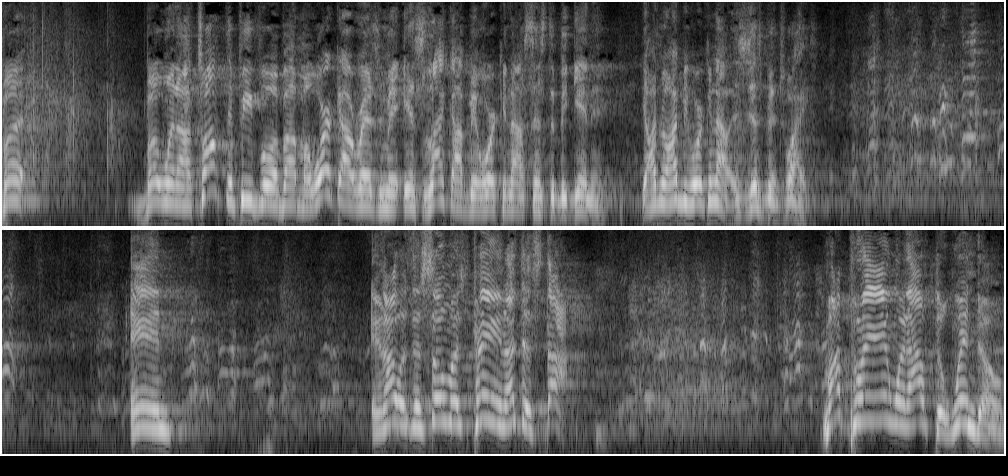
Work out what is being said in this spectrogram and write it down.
But but when I talk to people about my workout regimen, it's like I've been working out since the beginning. Y'all know I'd be working out. It's just been twice. And and I was in so much pain, I just stopped. My plan went out the window.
